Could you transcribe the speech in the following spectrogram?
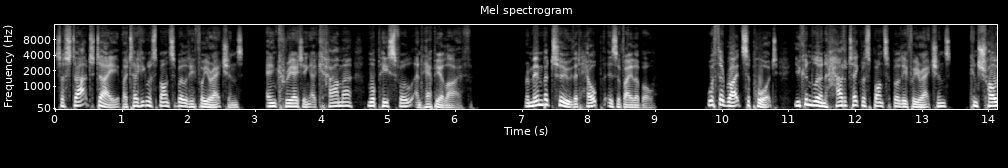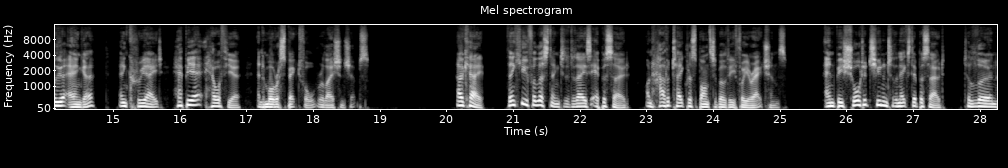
So start today by taking responsibility for your actions and creating a calmer, more peaceful, and happier life. Remember too that help is available. With the right support, you can learn how to take responsibility for your actions, control your anger, and create happier, healthier, and more respectful relationships. Okay, thank you for listening to today's episode on how to take responsibility for your actions and be sure to tune into the next episode to learn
